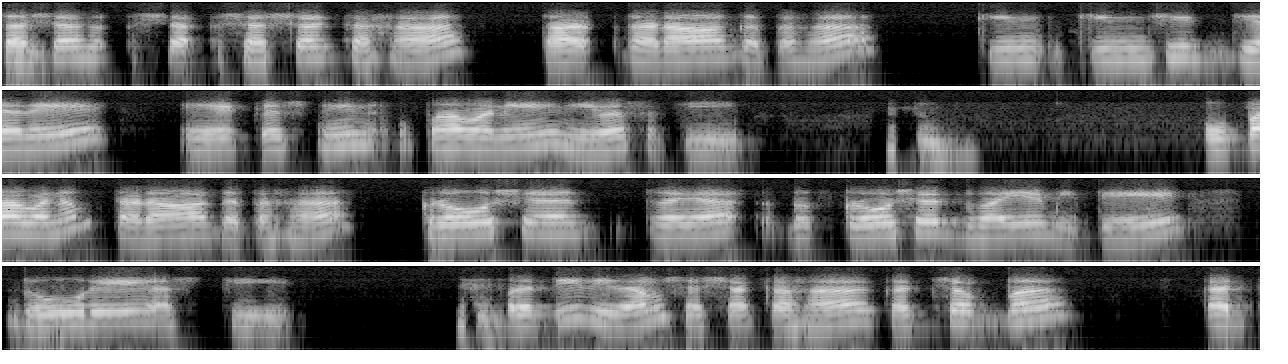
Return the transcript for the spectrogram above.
शश शशकः तडागतः किं किञ्चिद्यरे एकस्मिन् उपवने निवसति हम्म। उपवनं तडागतः क्रोशद्वय क्रोशद्वयमिते दूरे अस्ति हम्म। प्रतिदिनं शशकः कच्छप कच्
